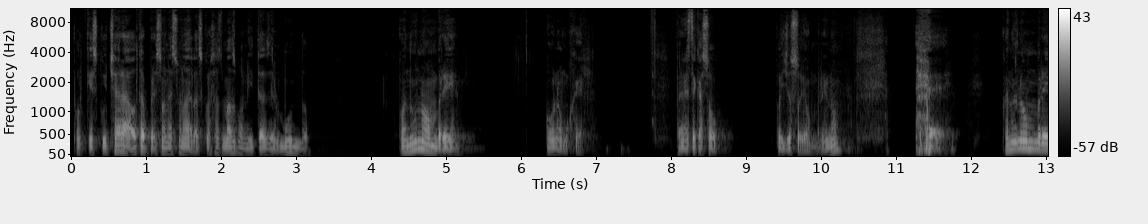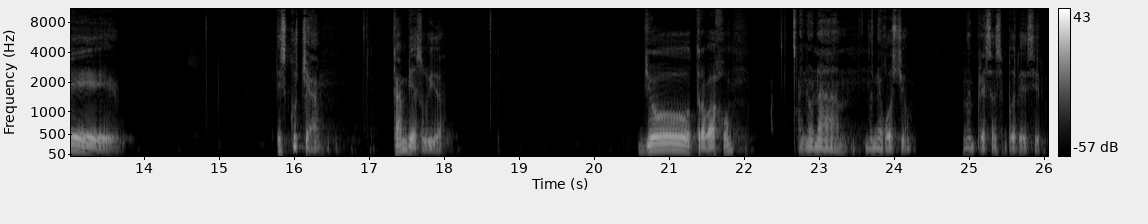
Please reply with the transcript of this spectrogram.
porque escuchar a otra persona es una de las cosas más bonitas del mundo. Cuando un hombre o una mujer, pero en este caso, pues yo soy hombre, ¿no? Cuando un hombre escucha, cambia su vida. Yo trabajo en, una, un negocio, una empresa se podría decir,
